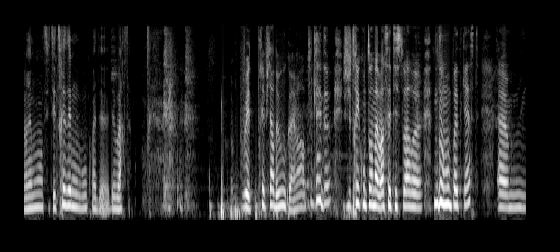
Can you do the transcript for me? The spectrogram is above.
vraiment, c'était très émouvant quoi, de, voir ça pouvez être très fiers de vous quand même, hein, toutes les deux. Je suis très contente d'avoir cette histoire euh, dans mon podcast. Euh,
